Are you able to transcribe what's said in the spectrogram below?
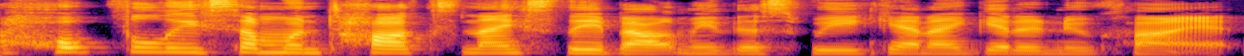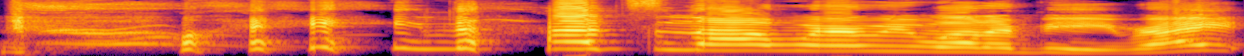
hopefully someone talks nicely about me this week and I get a new client. like, that's not where we want to be, right?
